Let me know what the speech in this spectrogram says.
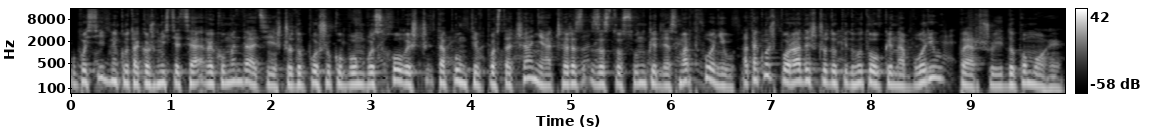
У посібнику також містяться рекомендації щодо пошуку бомбосховищ та пунктів постачання через застосунки для смартфонів, а також поради щодо підготовки наборів першої допомоги.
